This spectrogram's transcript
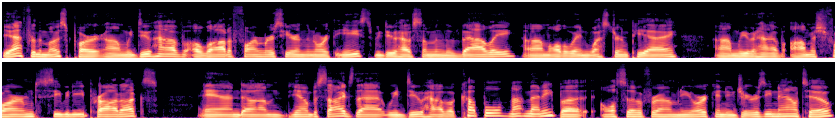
Yeah, for the most part. Um, we do have a lot of farmers here in the Northeast. We do have some in the Valley, um, all the way in Western PA. Um, we even have Amish farmed CBD products. And, um, you know, besides that, we do have a couple, not many, but also from New York and New Jersey now, too.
